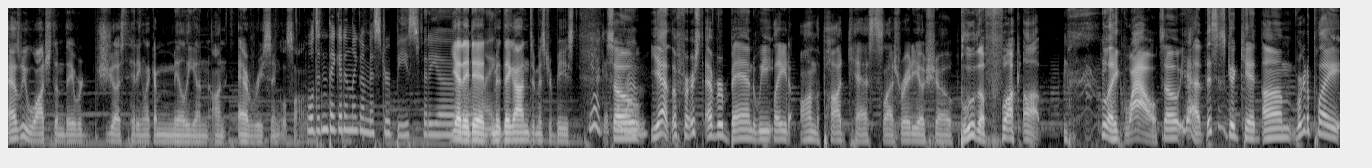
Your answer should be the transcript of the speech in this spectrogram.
as we watched them, they were just hitting like a million on every single song. Well, didn't they get in like a Mr. Beast video? yeah, they did. like- they got into Mr. Beast. yeah, good so yeah, the first ever band we played on the podcast slash radio show blew the fuck up. like wow. So yeah, this is good, kid. Um, we're gonna play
